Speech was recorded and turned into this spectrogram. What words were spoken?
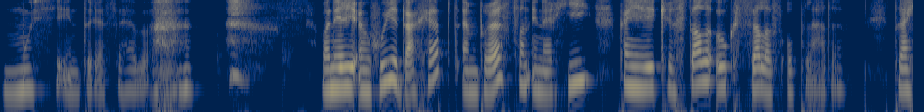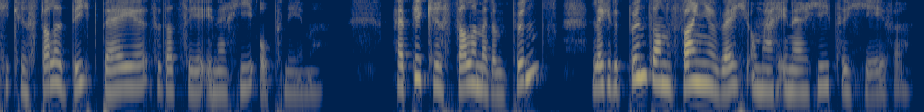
Moest je interesse hebben. Wanneer je een goede dag hebt en bruist van energie, kan je je kristallen ook zelf opladen. Draag je kristallen dicht bij je, zodat ze je energie opnemen. Heb je kristallen met een punt, leg de punt dan van je weg om haar energie te geven.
